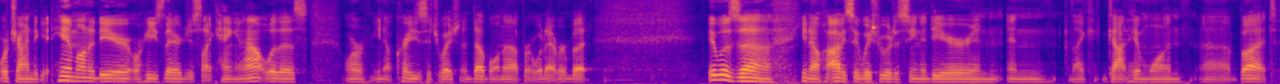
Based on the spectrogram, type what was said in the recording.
we're trying to get him on a deer, or he's there just like hanging out with us, or you know, crazy situation of doubling up or whatever. But it was uh you know obviously wish we would have seen a deer and and like got him one uh but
